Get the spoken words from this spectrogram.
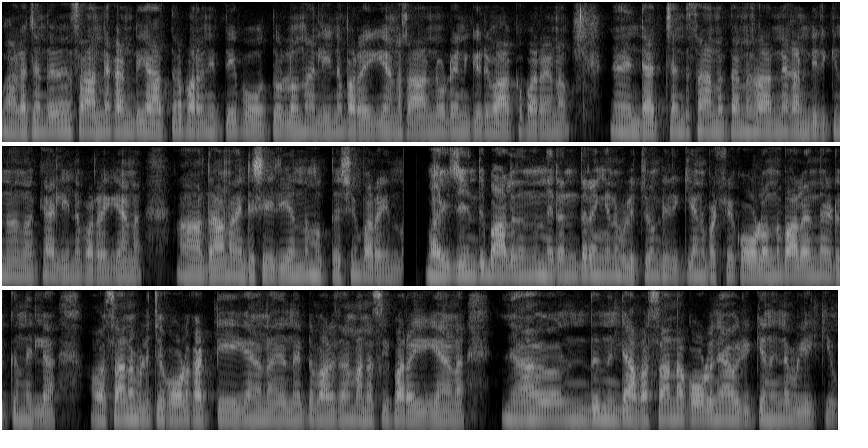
ബാലചന്ദ്രൻ സാറിനെ കണ്ട് യാത്ര പറഞ്ഞിട്ടേ പോകത്തുള്ളൂ എന്ന് അലീന പറയുകയാണ്. സാറിനോട് എനിക്കൊരു വാക്ക് പറയണം. എന്റെ അച്ഛന്റെ സ്ഥാനത്താണ് സാറിനെ കണ്ടിരിക്കുന്നതെന്നൊക്കെ അലീന പറയുകയാണ്. അതാണ് അതിന്റെ ശരിയെന്ന് മുത്തശ്ശിയും പറയുന്നു. വൈജയന്തി ബാലനെന്ന് നിരന്തരം ഇങ്ങനെ വിളിച്ചുകൊണ്ടിരിക്കുകയാണ്. പക്ഷേ കോളൊന്നും ബാലനെന്ന് എടുക്കുന്നില്ല. അവസാനം വിളിച്ച കോൾ കട്ട് ചെയ്യുകയാണ്. എന്നിട്ട് ബാലചന്ദ്രൻ മനസ്സിൽ പറയുകയാണ് ഞാൻ ഇത് നിന്റെ അവസാന കോൾ ഞാൻ ഒരിക്കൽ നിന്നെ വിളിക്കും.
